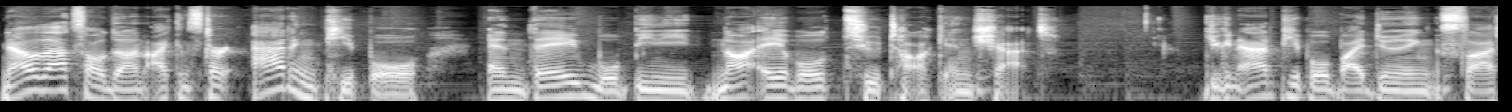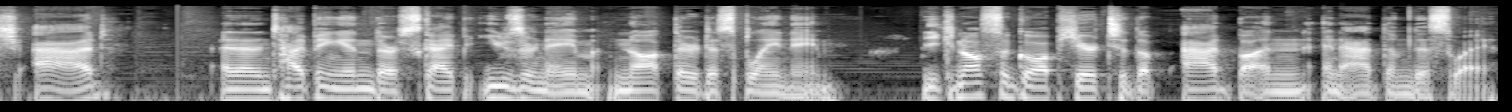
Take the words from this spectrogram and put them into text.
Now that's all done, I can start adding people and they will be not able to talk in chat. You can add people by doing slash add and then typing in their Skype username, not their display name. You can also go up here to the add button and add them this way.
